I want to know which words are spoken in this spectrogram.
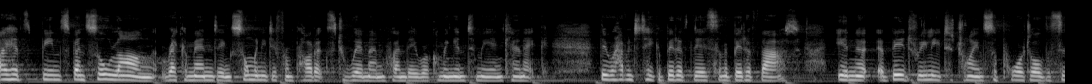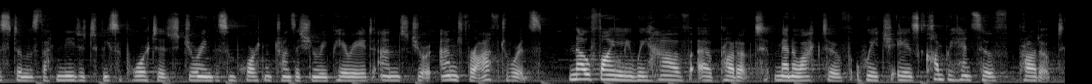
I had been spent so long recommending so many different products to women when they were coming into me in clinic they were having to take a bit of this and a bit of that in a, a, bid really to try and support all the systems that needed to be supported during this important transitionary period and, and for afterwards. Now finally we have a product, Menoactive, which is comprehensive product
